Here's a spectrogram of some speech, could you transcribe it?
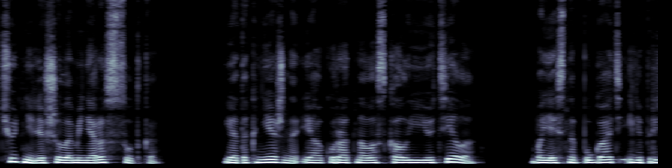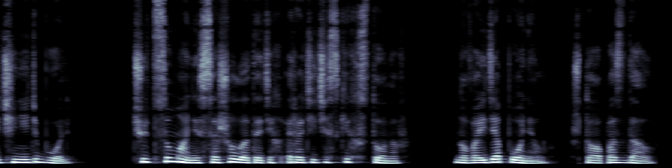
чуть не лишила меня рассудка. Я так нежно и аккуратно ласкал ее тело, боясь напугать или причинить боль. Чуть с ума не сошел от этих эротических стонов, но войдя понял, что опоздал.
